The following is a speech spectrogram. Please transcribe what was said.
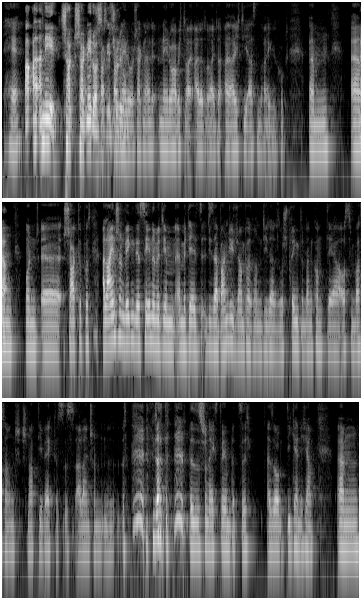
Hä? Ah, ah, ah, nee, Shark, Sharknado hast du gesehen, Entschuldigung. Sharknado, Sharknado habe ich drei, alle drei, habe ich die ersten drei geguckt. Ähm, ähm, Ja. Und äh, Sharktopus, allein schon wegen der Szene mit dem, äh, mit der, dieser Bungee-Jumperin, die da so springt und dann kommt der aus dem Wasser und schnappt die weg. Das ist allein schon, das, das ist schon extrem witzig. Also die kenne ich ja. Ähm,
